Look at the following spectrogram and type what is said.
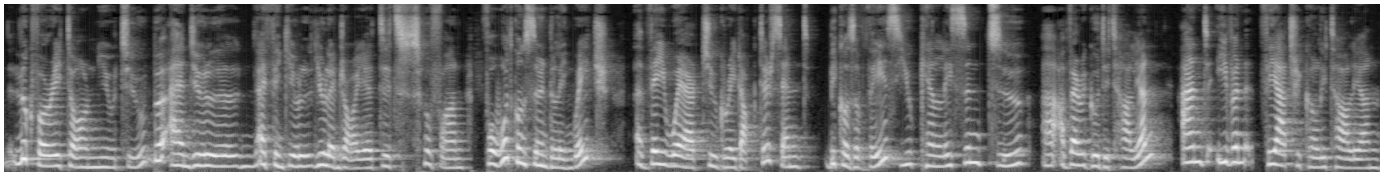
Look for it on YouTube and you'll, I think you'll, you'll enjoy it. It's so fun. For what concerned the language, uh, they were two great actors and because of this, you can listen to a very good Italian and even theatrical Italian.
